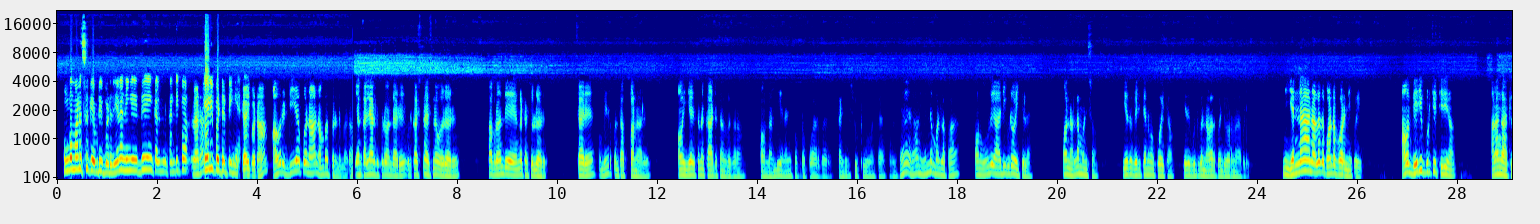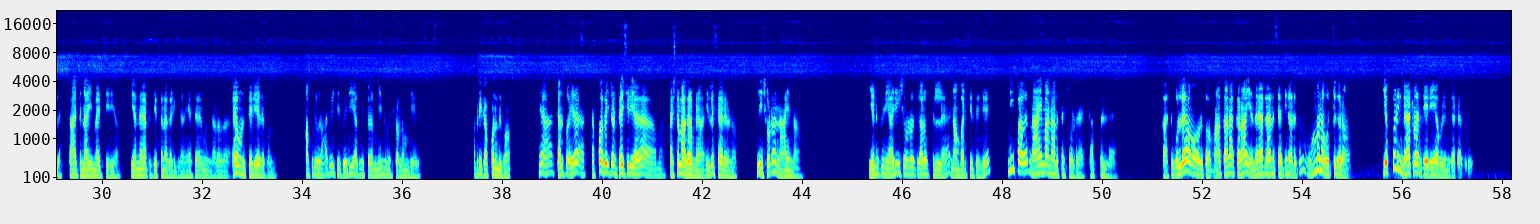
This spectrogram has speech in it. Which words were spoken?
உங்க மனசுக்கு எப்படி படுது? ஏன்னா நீங்க இதையும் கல்- கண்டிப்பா கேள்விப்பட்டிருப்பீங்க. கேள்விப்பட்டான் அவர் டிஎப்போ நான் நம்ப ஃப்ரெண்டு மேடம். என் கல்யாணத்துக்கு கூட வந்தாரு. ஒரு கஷ்டம் வருவாரு. அப்புறம் வந்து எங்கிட்ட சொல்லுவாரு. சார் அவன் வீரப்பன் தப்பான ஆளு அவன் ஏற்கனவே காட்டு தந்துருக்கிறான் அவன் நம்பி என்ன கூப்பிட போயிருப்பாரு கண்டிப்பா சுட்டுக்குவான் சார். ஏ நான் என்ன பண்ணலப்பா? அவன் ஒரு அடி கூட வைக்கல. அவன் நல்ல மனுஷன். ஏதோ வெறித்தனமா போயிட்டான். ஏதோ வீட்டுக்கு நல்லது பண்ணிட்டு வரணும் அப்படி. நீ என்ன நல்லது பண்ண போற நீ போய்? அவன் வெறி பிடிச்சி திரியிறான். அலங்காட்டில் காட்டு நாய் மாதிரி தெரியும் எந்த நேரத்தை சிக்கனாக கடிக்கிறான்? ஏன் சார் உனக்கு நல்லதா ஏ உனக்கு தெரியாத பண்ணும் அப்படி ஒரு ஆபீஸ் பெரிய ஆபீஸ் சொல்ல மீண்டும் சொல்ல முடியாது. அப்படி கப்பனதுக்கும் ஏன் தப்பா ஏ தப்பா பேசிட்டோன்னு பேசுறியா? ஆமா, இருக்கிறப்ப இல்லை சார் வேணும். நீ சொல்கிற நாயம் தான். எனக்கு நீ அறிவு சொல்றதுக்கு அளவுக்கு இல்லை. நான் படித்ததுக்கு நீ பார்க்குறது நியாயமா நடத்தேன் சொல்கிற தப்பு இல்லை. காட்டுக்குள்ள அவன் ஒரு மாக்கானா இருக்கிறான் எந்த நேரத்தில் என்ன சதி நடக்குது உண்மை நான் ஒத்துக்கிறான். எப்படி மேட்டெல்லாம் தெரியும் அப்படின்னு கேட்டாப்படி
